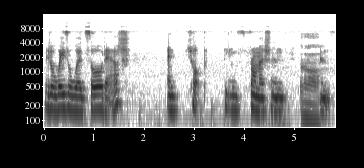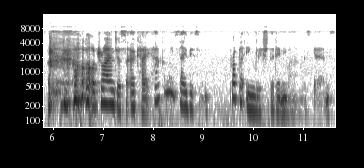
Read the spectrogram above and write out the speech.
little weasel word sword out and chop things from it and Oh, and I'll try and just say, okay, how can we say this in proper English that anyone understands?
